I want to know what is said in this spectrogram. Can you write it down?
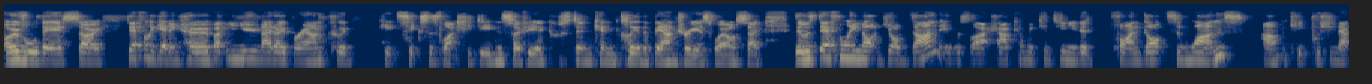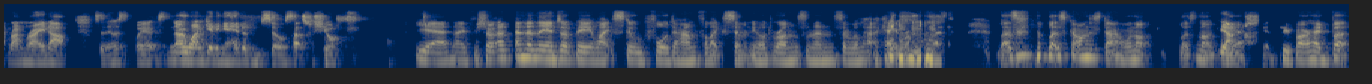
Oval there. So definitely getting her, but you knew Maitlan Brown could hit sixes like she did and Sophie Ecclestone can clear the boundary as well. So there was definitely not job done. It was like, how can we continue to find dots and ones, um, keep pushing that run rate up? So there was, there was no one getting ahead of themselves, that's for sure. Yeah, no, for sure. And, and then they end up being like still four down for like 70 odd runs. And then so we're like, okay, right, let's, let's let's calm this down. We're not let's not yeah. yeah. get too far ahead. But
